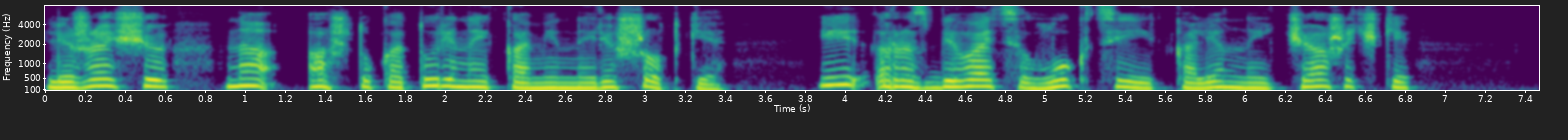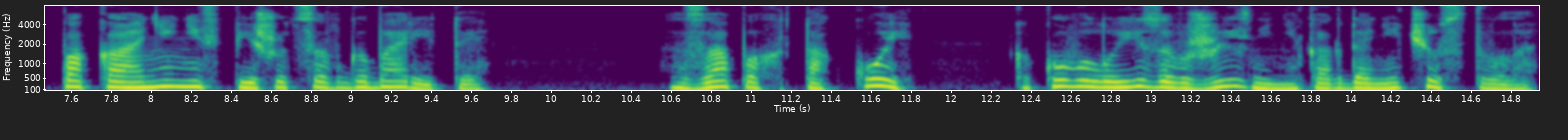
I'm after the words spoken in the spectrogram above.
лежащую на оштукатуренной каминной решетке, и разбивать локти и коленные чашечки – пока они не впишутся в габариты. Запах такой, какого Луиза в жизни никогда не чувствовала.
